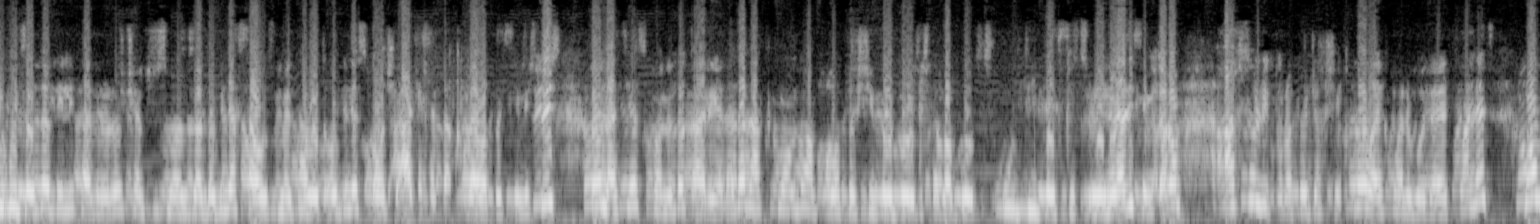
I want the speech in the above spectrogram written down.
იღვიძებდა დილით ადრე რომ ჩემთვის მომზადებინა საუზმე დავეტოვებინა სკოლაში, აკეთებდა ყველაფერს იმისთვის, რომ ნაციას ქონოდა კარიერა. და რა თქმა უნდა ამ ყველაფერში ბებოების და ბაბუების უდიდესი წვლილი არის, იმიტომ რომ აბსოლუტურად ოჯახში ყველა ეხმარებოდა ერთმანეთს, რომ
